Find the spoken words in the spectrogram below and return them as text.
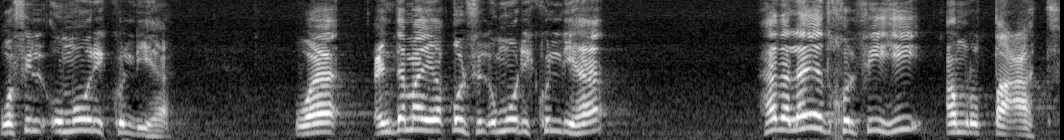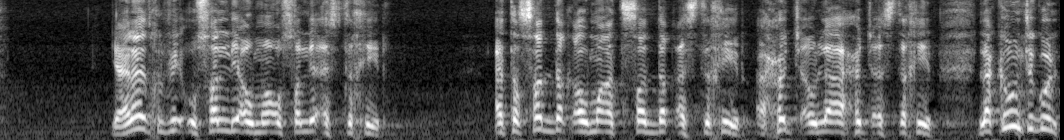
وفي الأمور كلها. وعندما يقول في الأمور كلها هذا لا يدخل فيه أمر الطاعات. يعني لا يدخل فيه أصلي أو ما أصلي أستخير. أتصدق أو ما أتصدق أستخير. أحج أو لا أحج أستخير. لكن تقول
